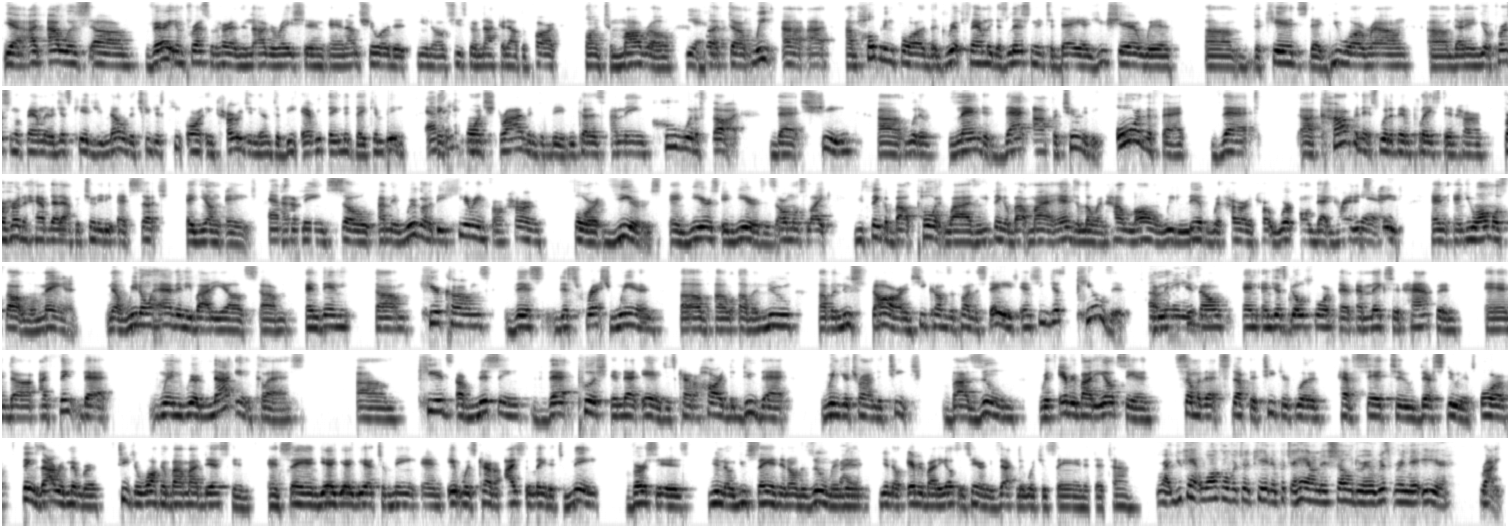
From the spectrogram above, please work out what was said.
yeah, I, I was um, very impressed with her at the inauguration, and I'm sure that you know she's going to knock it out the park on tomorrow. Yeah. But uh, we, uh, I, I'm hoping for the Grip family that's listening today, as you share with um, the kids that you are around, um, that in your personal family or just kids you know, that you just keep on encouraging them to be everything that they can be, Absolutely. and keep on striving to be. Because I mean, who would have thought that she uh, would have landed that opportunity, or the fact that uh, confidence would have been placed in her for her to have that opportunity at such a young age. Absolutely. And I mean, so I mean, we're going to be hearing from her for years and years and years. It's almost like you think about poet wise and you think about Maya Angelou and how long we lived with her and her work on that grand yeah. stage. And, and you almost thought, well, man, no, we don't have anybody else. Um, and then um, here comes this this fresh wind of, of, of a new of a new star, and she comes upon the stage and she just kills it. Amazing. I mean, you know, and and just goes forth and, and makes it happen. And uh, I think that when we're not in class, um, kids are missing that push and that edge. It's kind of hard to do that when you're trying to teach by Zoom with everybody else in some of that stuff that teachers would have said to their students or things I remember teacher walking by my desk and, and saying, yeah, yeah, yeah, to me. And it was kind of isolated to me versus, you know, you saying it on the Zoom and right. then, you know, everybody else is hearing exactly what you're saying at that time. Right. You can't walk over to a kid and put your hand on their shoulder and whisper in their ear. Right.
